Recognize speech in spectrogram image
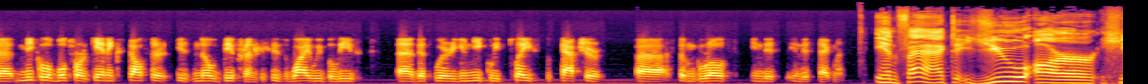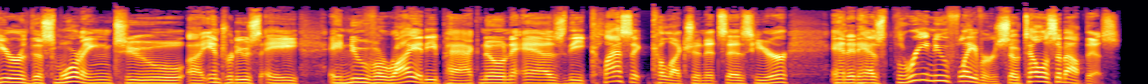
uh, Michelob Ultra Organic Seltzer is no different. This is why we believe uh, that we're uniquely placed to capture uh, some growth in this in this segment. In fact, you are here this morning to uh, introduce a a new variety pack known as the Classic Collection. It says here, and it has three new flavors. So tell us about this.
